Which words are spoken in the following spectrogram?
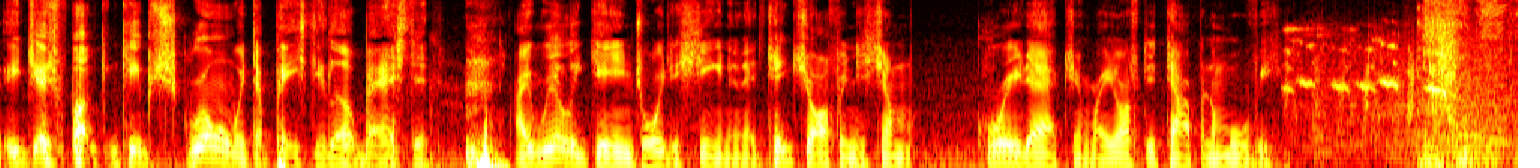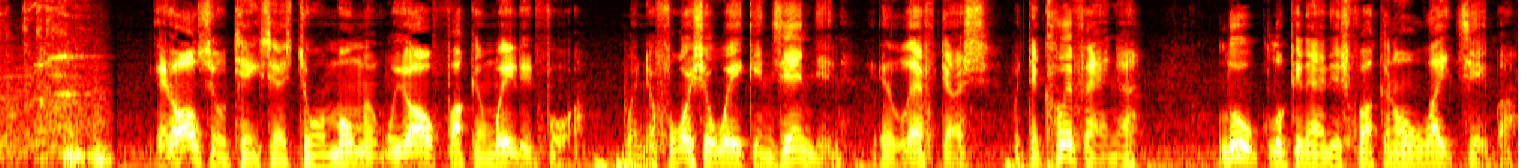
He just fucking keeps screwing with the pasty little bastard. I really did enjoy the scene, and it takes off into some great action right off the top of the movie. It also takes us to a moment we all fucking waited for. When The Force Awakens ended, it left us with the cliffhanger Luke looking at his fucking old lightsaber.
